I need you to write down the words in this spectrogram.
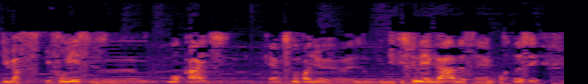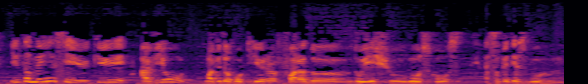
diversas influências uh, locais, que você não pode. É difícil negar essa importância, e também assim, que havia uma vida roqueira fora do, do eixo Moscou-São Petersburgo. Né?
